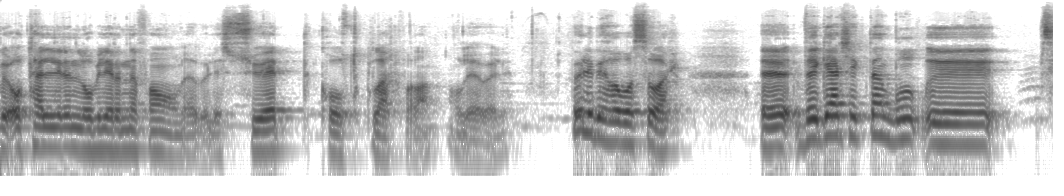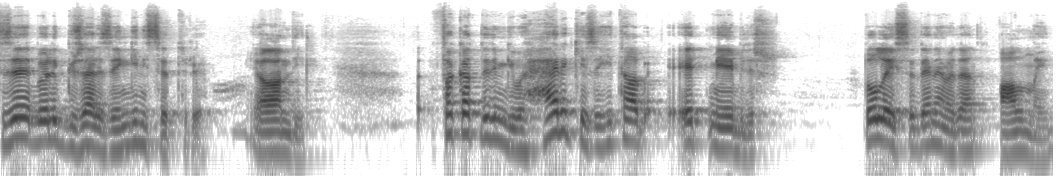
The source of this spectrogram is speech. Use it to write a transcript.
böyle otellerin lobilerinde falan oluyor böyle. Süet koltuklar falan oluyor böyle. Böyle bir havası var. E, ve gerçekten bu e, size böyle güzel, zengin hissettiriyor. Yalan değil. Fakat dediğim gibi herkese hitap etmeyebilir. Dolayısıyla denemeden almayın.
